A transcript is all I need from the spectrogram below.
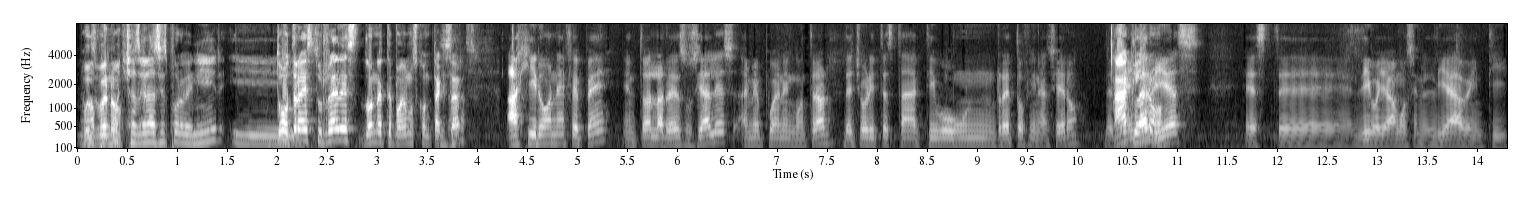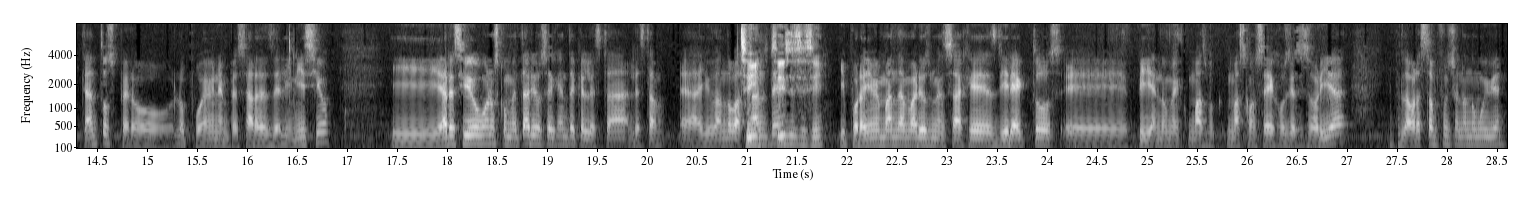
No, Pues bueno. Muchas gracias por venir y... ¿Tú otra vez tus redes? ¿Dónde te podemos contactar? Exacto. A Girón FP en todas las redes sociales, ahí me pueden encontrar. De hecho, ahorita está activo un reto financiero de 30 Ah, claro. días. Este, digo, ya vamos en el día veintitantos, pero lo pueden empezar desde el inicio. Y he recibido buenos comentarios, hay gente que le está, le está eh, ayudando bastante. sí, sí, sí, sí. Y por ahí me mandan varios mensajes directos eh, pidiéndome más, más consejos y asesoría. Pues la verdad están funcionando muy bien.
